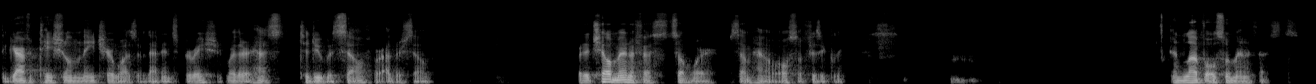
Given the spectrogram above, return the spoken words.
the gravitational nature was of that inspiration, whether it has to do with self or other self but it shall manifest somewhere, somehow, also physically. And love also manifests.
